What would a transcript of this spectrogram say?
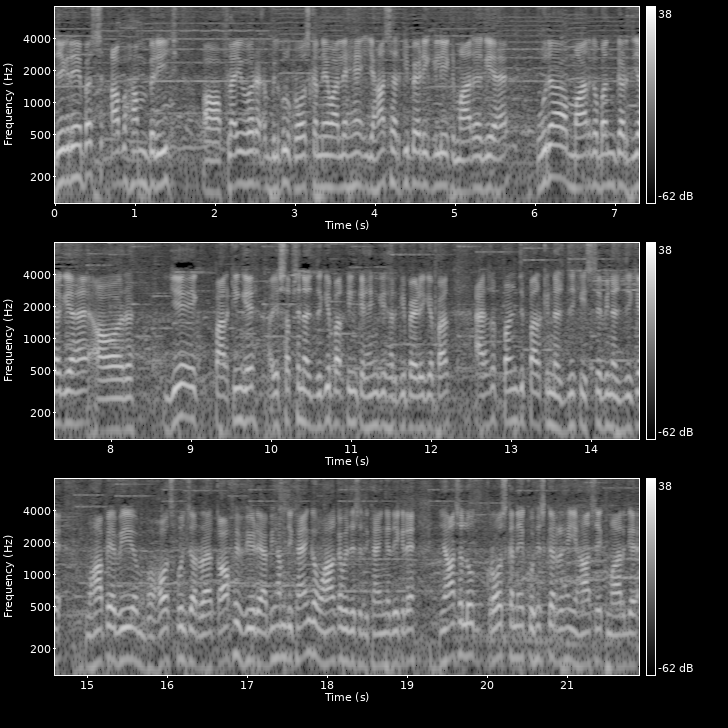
देख रहे हैं, बस अब हम ब्रिज फ्लाईओवर बिल्कुल क्रॉस करने वाले हैं। यहाँ से हरकी पेड़ी के लिए एक मार्ग गया है। पूरा मार्ग बंद कर दिया गया है और ये एक पार्किंग है। ये सबसे नज़दीकी पार्किंग कहेंगे हरकी पैड़ी के पास। ऐसा पंच पार्किंग नज़दीक इससे भी नज़दीक है। वहाँ पे अभी हाउसफुल चल रहा है, काफ़ी भीड़ है। अभी हम दिखाएँगे, वहाँ का वजह से दिखाएँगे। देख रहे हैं, यहाँ से लोग क्रॉस करने की कोशिश कर रहे हैं, यहाँ से एक मार्ग है।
